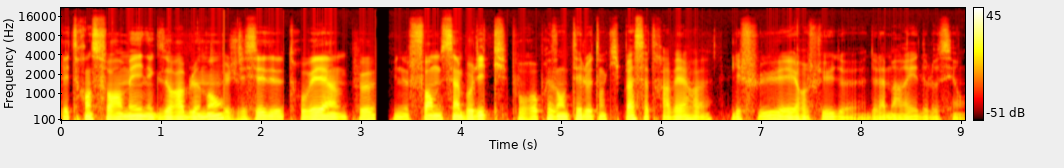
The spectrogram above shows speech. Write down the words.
les transformer inexorablement. J'essaie de trouver un peu une forme symbolique pour représenter le temps qui passe à travers euh, les flux et reflux de, de la marée et de l'océan.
